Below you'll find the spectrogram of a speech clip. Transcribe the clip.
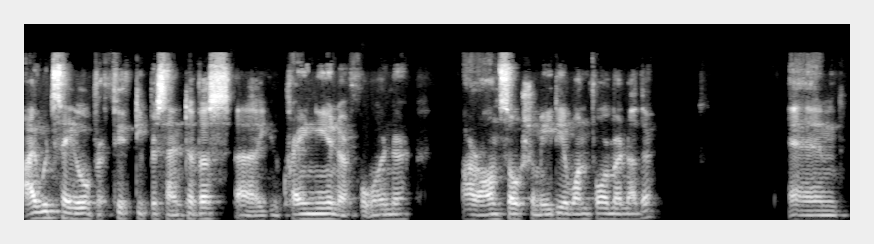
I would say over 50% of us, uh, Ukrainian or foreigner, are on social media one form or another. And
